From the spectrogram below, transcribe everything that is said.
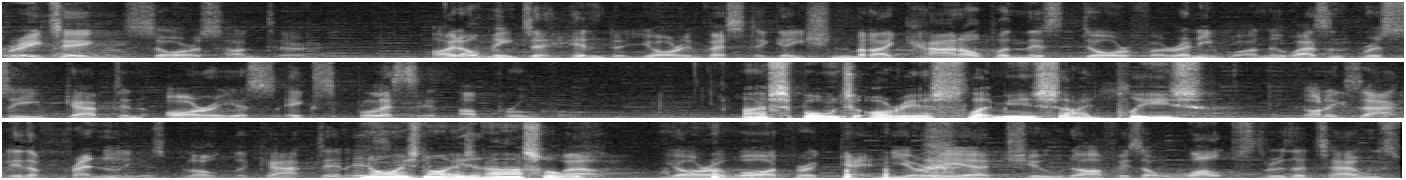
Greetings, Source Hunter. I don't mean to hinder your investigation, but I can't open this door for anyone who hasn't received Captain Aureus' explicit approval. I've spoken to Aureus. Let me inside, please. Not exactly the friendliest bloke, the captain, is No, he's not. He's an asshole. Well, your reward for getting your ear chewed off is a waltz through the town's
